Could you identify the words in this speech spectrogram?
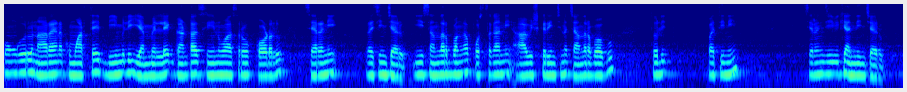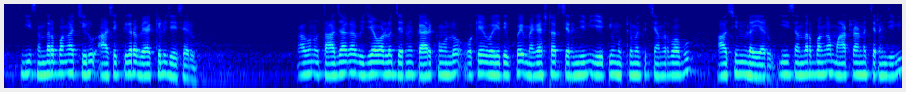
పొంగూరు నారాయణ కుమార్తె భీమిలి ఎమ్మెల్యే గంటా శ్రీనివాసరావు కోడలు శరణి రచించారు. ఈ సందర్భంగా పుస్తకాన్ని ఆవిష్కరించిన చంద్రబాబు తొలి పతిని చిరంజీవికి అందించారు. ఈ సందర్భంగా చిరు ఆసక్తికర వ్యాఖ్యలు చేశారు. అవును తాజాగా విజయవాడలో జరిగిన కార్యక్రమంలో ఒకే వేదికపై మెగాస్టార్ చిరంజీవి ఏపీ ముఖ్యమంత్రి చంద్రబాబు ఆసీనులయ్యారు. ఈ సందర్భంగా మాట్లాడిన చిరంజీవి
